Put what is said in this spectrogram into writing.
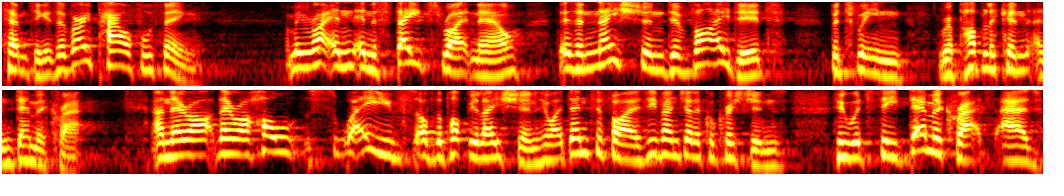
tempting. It's a very powerful thing. I mean, right in, in the States right now, there's a nation divided between Republican and Democrat. And there are, there are whole swathes of the population who identify as evangelical Christians who would see Democrats as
